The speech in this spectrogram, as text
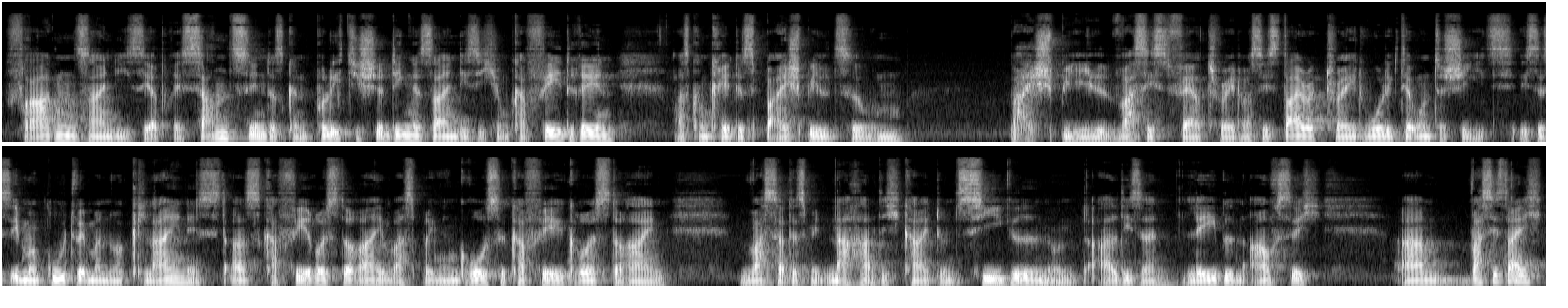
Fragen sein, die sehr brisant sind. Das können politische Dinge sein, die sich um Kaffee drehen. Als konkretes Beispiel zum Beispiel, was ist Fairtrade, was ist Direct Trade, wo liegt der Unterschied? Ist es immer gut, wenn man nur klein ist als Kaffeerösterei? Was bringen große Kaffeeröstereien? Was hat es mit Nachhaltigkeit und Siegeln und all diesen Labeln auf sich? Ähm, was ist eigentlich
